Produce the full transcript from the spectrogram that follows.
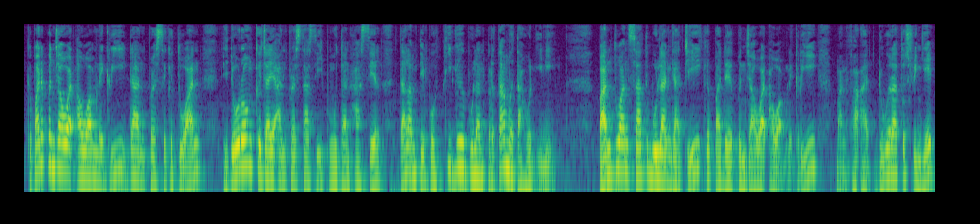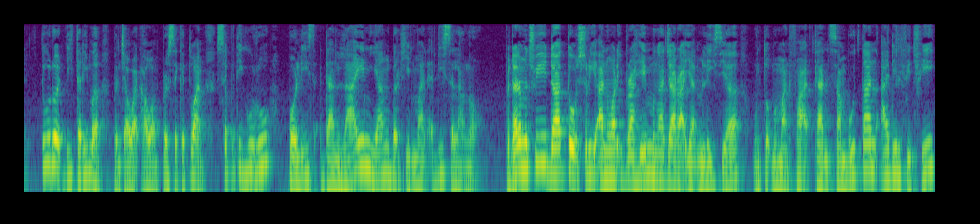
kepada penjawat awam negeri dan persekutuan didorong kejayaan prestasi pengutan hasil dalam tempoh tiga bulan pertama tahun ini. Bantuan satu bulan gaji kepada penjawat awam negeri, manfaat RM200 turut diterima penjawat awam persekutuan seperti guru, polis dan lain yang berkhidmat di Selangor. Perdana Menteri Datuk Seri Anwar Ibrahim mengajar rakyat Malaysia untuk memanfaatkan sambutan Aidilfitri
